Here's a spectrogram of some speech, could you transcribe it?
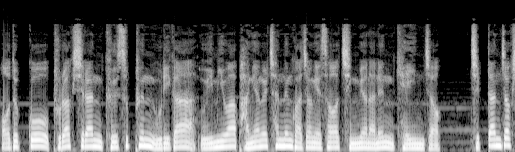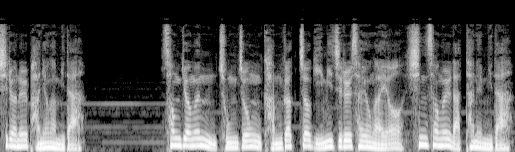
어둡고 불확실한 그 숲은 우리가 의미와 방향을 찾는 과정에서 직면하는 개인적, 집단적 시련을 반영합니다. 성경은 종종 감각적 이미지를 사용하여 신성을 나타냅니다.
